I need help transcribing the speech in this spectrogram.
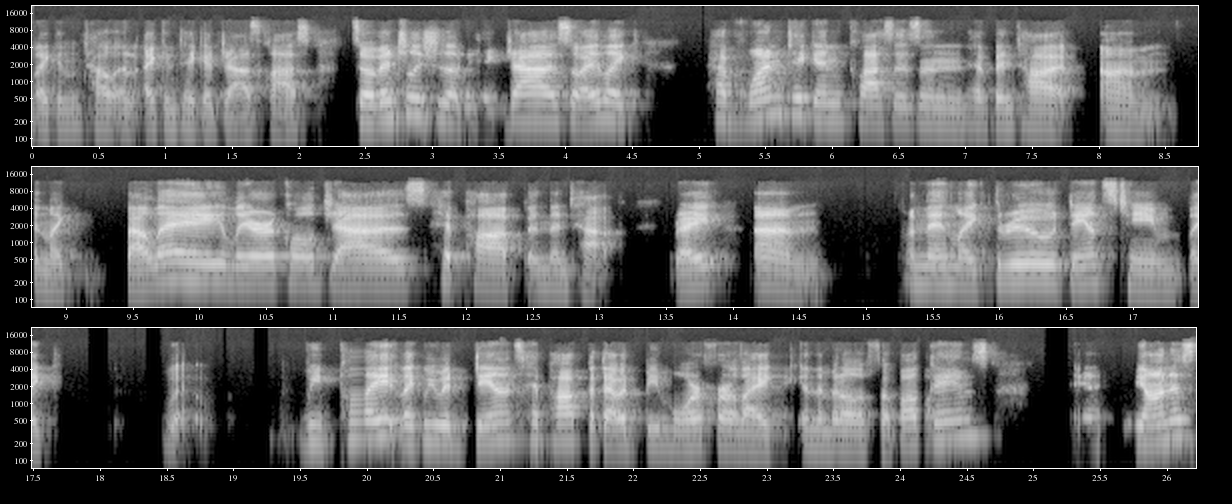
I can tell and I can take a jazz class. So eventually she let me take jazz. So I like have one taken classes and have been taught um in like ballet, lyrical, jazz, hip hop, and then tap, right? Um and then like through dance team like we play like we would dance hip hop but that would be more for like in the middle of football games. And to be honest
